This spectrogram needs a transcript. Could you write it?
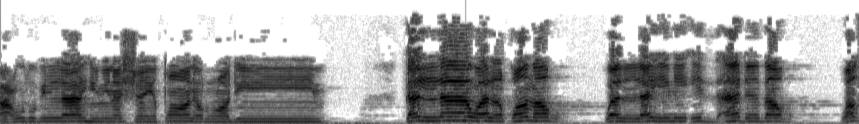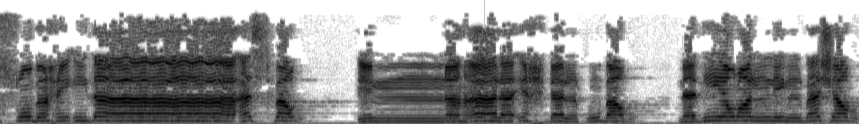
أعوذ بالله من الشيطان الرجيم. كلا والقمر والليل إذ أدبر والصبح إذا أسفر إنها لإحدى الكبر نذيرا للبشر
